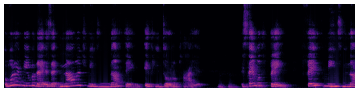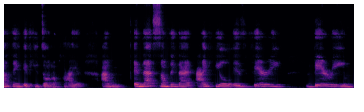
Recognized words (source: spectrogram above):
what I mean by that is that knowledge means nothing if you don't apply it. Mm-hmm. Same with faith. Faith means nothing if you don't apply it. Um, and that's something that I feel is very, very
